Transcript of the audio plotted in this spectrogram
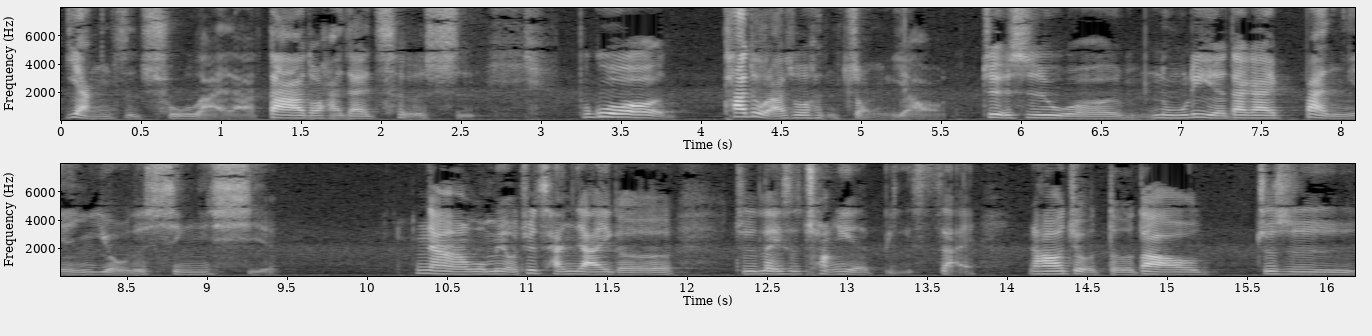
样子出来啦，大家都还在测试。不过它对我来说很重要，这也是我努力了大概半年有的心血。那我们有去参加一个就是类似创业的比赛，然后就得到就是。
